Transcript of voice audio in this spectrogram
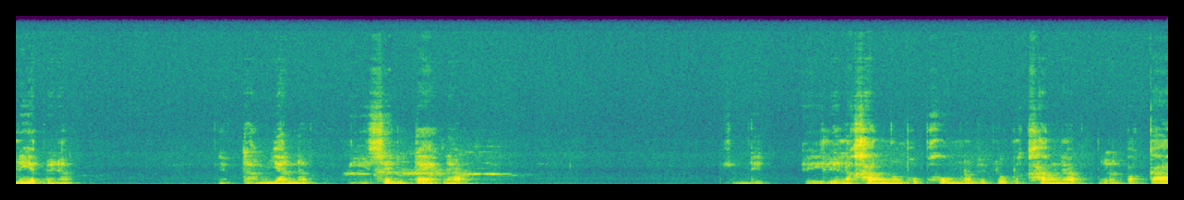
เรียบเลยนะครับเนี่ยตามยันนะครับ เส้นแตกนะครับ สมเด็จเหรียญระฆังหลวงพ่อพรมนับเป็นรูประฆังนะครับเนื้ออันปาก้า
